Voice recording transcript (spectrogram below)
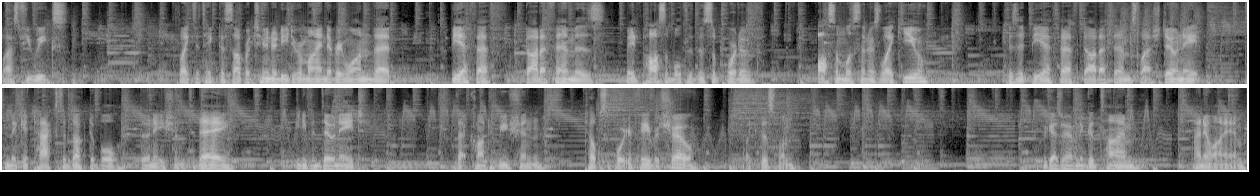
last few weeks. I'd like to take this opportunity to remind everyone that BFF.FM is made possible through the support of awesome listeners like you. Visit BFF.FM slash donate to make a tax deductible donation today. You can even donate that contribution to help support your favorite show, like this one. Hope you guys are having a good time. I know I am.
